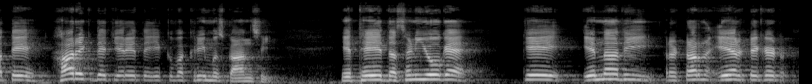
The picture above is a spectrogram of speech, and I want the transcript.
ਅਤੇ ਹਰ ਇੱਕ ਦੇ ਚਿਹਰੇ ਤੇ ਇੱਕ ਵੱਖਰੀ ਮੁਸਕਾਨ ਸੀ। ਇੱਥੇ ਇਹ ਦੱਸਣਯੋਗ ਹੈ ਕਿ ਇਹਨਾਂ ਦੀ return air ticket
